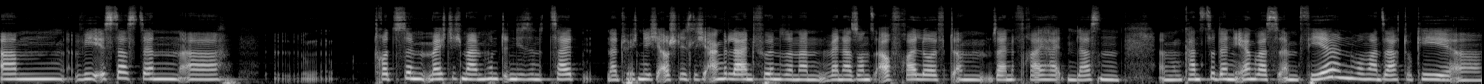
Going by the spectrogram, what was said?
Ähm, wie ist das denn? Äh, trotzdem möchte ich meinem Hund in diese Zeit natürlich nicht ausschließlich angeleint führen, sondern wenn er sonst auch frei läuft, ähm, seine Freiheiten lassen. Ähm, kannst du denn irgendwas empfehlen, wo man sagt, okay, äh,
